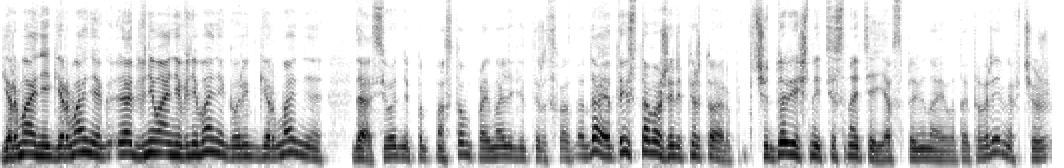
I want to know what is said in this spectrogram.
Германия, Германия... Э, внимание, внимание, говорит Германия. Да, сегодня под мостом поймали Гитлера с хвостом. Да, это из того же репертуара. В чудовищной тесноте, я вспоминаю вот это время, в, чуж...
